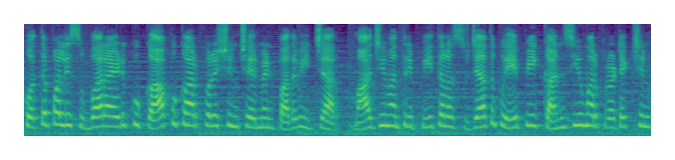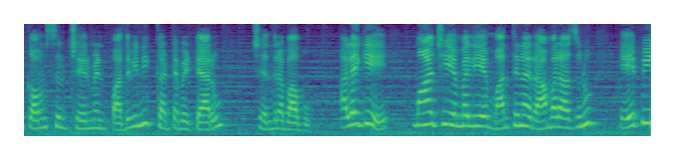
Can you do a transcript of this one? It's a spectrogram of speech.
కొత్తపల్లి సుబ్బారాయుడుకు కాపు కార్పొరేషన్ చైర్మన్ పదవి ఇచ్చారు. మాజీ మంత్రి పీతల సుజాతకు AP consumer protection council chairman పదవిని కట్టబెట్టారు చంద్రబాబు. అలాగే మాజీ ఎమ్మెల్యే మంతెన రామరాజును ఏపీ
